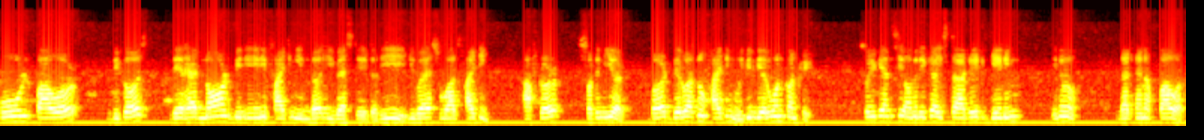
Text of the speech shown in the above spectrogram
old power because there had not been any fighting in the US territory. US was fighting after certain year, but there was no fighting within their own country. So you can see America started gaining, you know, that kind of power.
